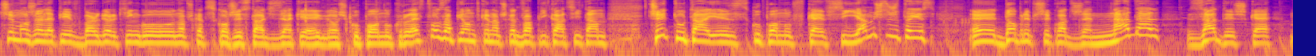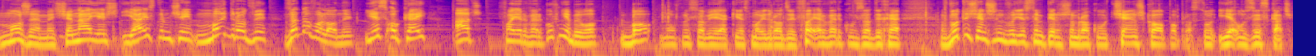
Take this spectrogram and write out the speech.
czy może lepiej w Burger Kingu na przykład skorzystać z jakiegoś kuponu Królestwo za piątkę, na przykład w aplikacji tam, czy tutaj z kuponów w KFC. Ja myślę, że to jest dobry przykład, że nadal za dyszkę możemy się najeść. Ja jestem dzisiaj, moi drodzy, zadowolony. Jest ok, acz fajerwerków nie było, bo mówmy sobie jak jest, moi drodzy, fajerwerków za dychę w 2021 roku ciężko po prostu je uzyskać.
